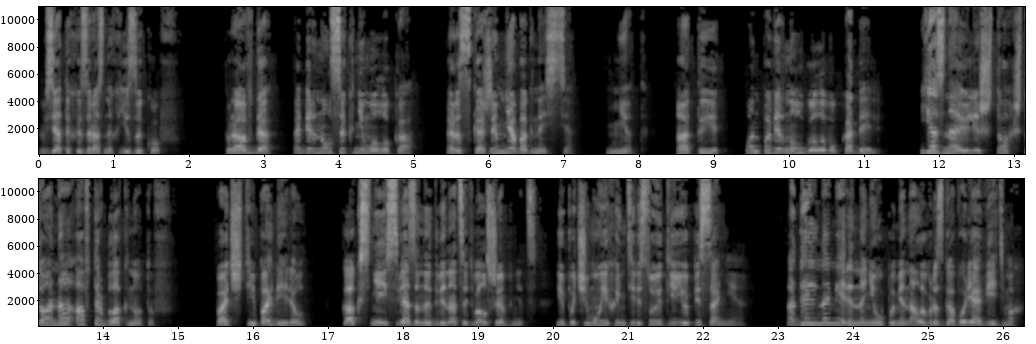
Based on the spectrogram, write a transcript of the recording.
взятых из разных языков». «Правда?» — обернулся к нему Лука. «Расскажи мне об Агнессе». «Нет». «А ты?» — он повернул голову к Адель. Я знаю лишь то, что она автор блокнотов. Почти поверил. Как с ней связаны двенадцать волшебниц и почему их интересует ее писание? Адель намеренно не упоминала в разговоре о ведьмах,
